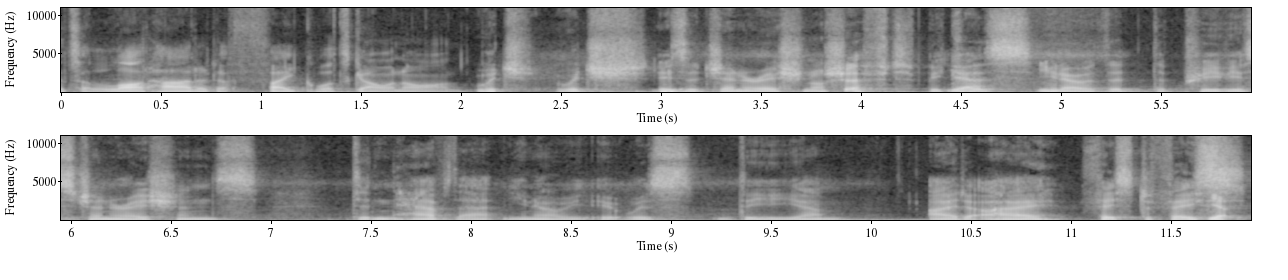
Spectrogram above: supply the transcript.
It's a lot harder to fake what's going on. which which is a generational shift because you know the the previous generations didn't have that. You know, it was the um, eye to eye, face to Yep. face.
